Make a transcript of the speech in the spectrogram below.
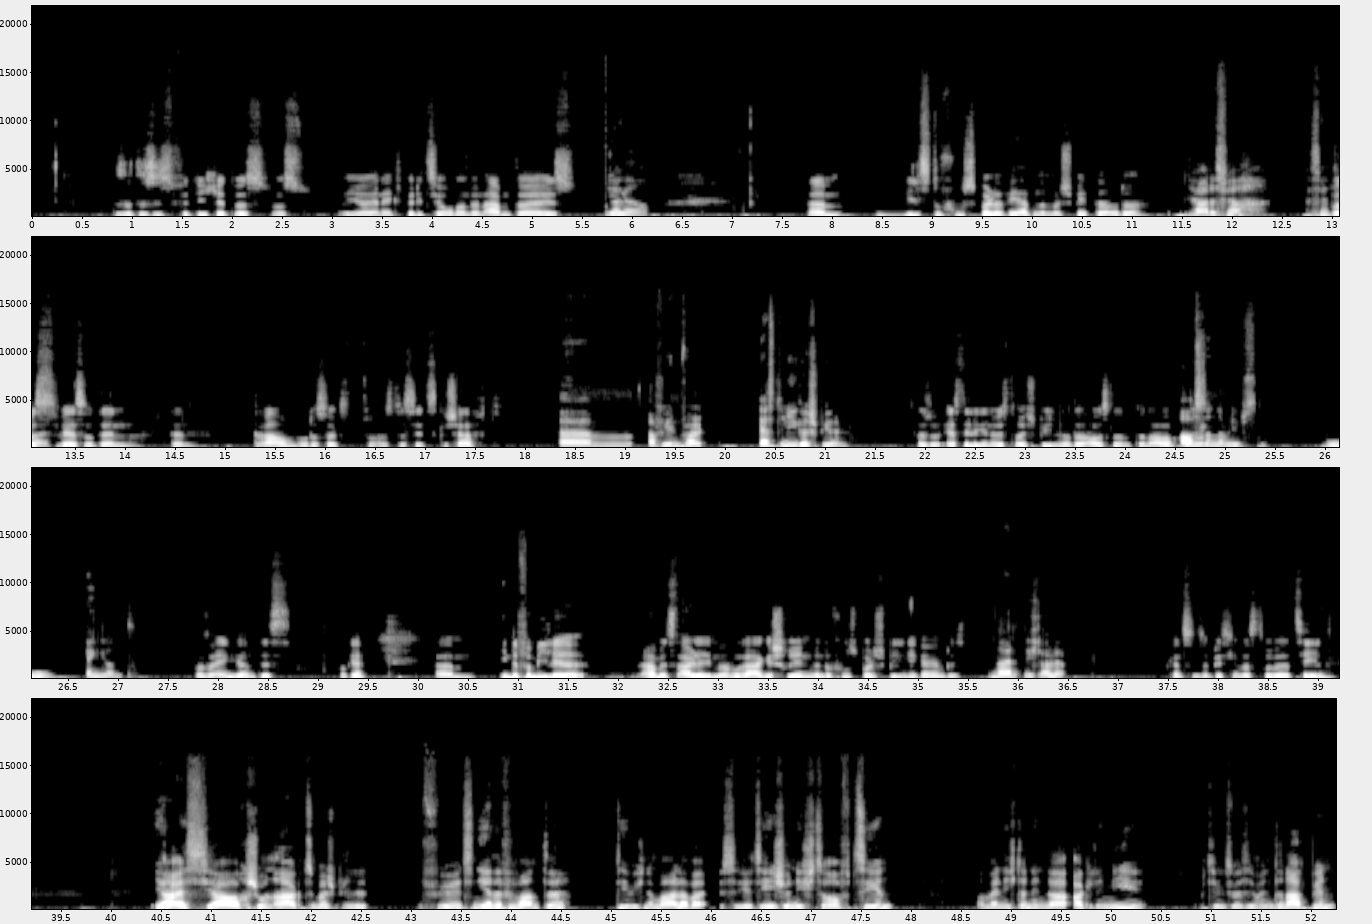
Das heißt, das ist für dich etwas, was eher eine Expedition und ein Abenteuer ist. Ja, genau. Ähm, willst du Fußballer werden einmal später oder Ja, das wäre das wär was wäre so dein, dein Traum, wo du sagst, du hast das jetzt geschafft? Ähm, auf jeden Fall erste Liga spielen. Also erste Liga in Österreich spielen oder Ausland dann auch? Oder Ausland am liebsten. wo? England. Also England ist okay. Ähm, in der Familie haben jetzt alle immer Hurra geschrien, wenn du Fußball spielen gegangen bist. Nein, nicht alle. Kannst du uns ein bisschen was drüber erzählen? Ja, es ist ja auch schon arg, zum Beispiel für jetzt nähere Verwandte, die mich normalerweise jetzt eh schon nicht so oft sehen. Und wenn ich dann in der Akademie bzw. im Internat bin,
